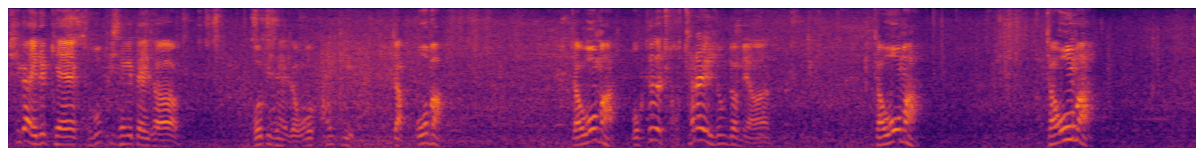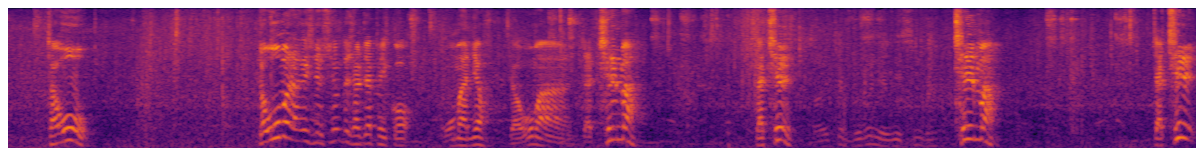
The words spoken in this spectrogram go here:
피가 이렇게 고부피 생겼다 해서, 고부피 생겨서 오- 황피. 자, 5만. 자, 5만. 목대도 좋잖아요, 이 정도면. 자, 5만. 자, 5만. 자, 5. 자, 5만 하겠습니다. 수영도 잘 잡혀 있고. 5만요. 자, 5만. 자, 7만. 자, 7. 어째 물건 여기 있습니다. 7만. 자, 7.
